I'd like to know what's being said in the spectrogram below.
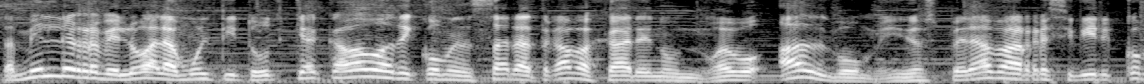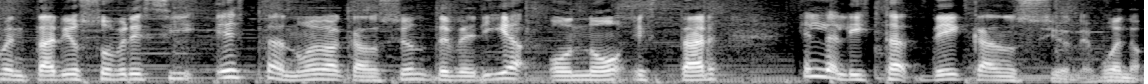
También le reveló a la multitud que acababa de comenzar a trabajar en un nuevo álbum y esperaba recibir comentarios sobre si esta nueva canción debería o no estar en la lista de canciones. Bueno,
